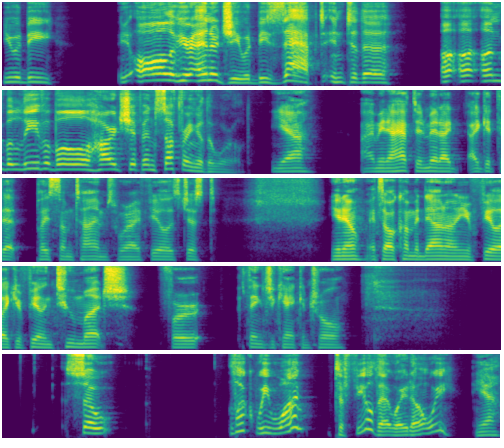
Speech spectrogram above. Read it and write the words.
you would be all of your energy would be zapped into the uh, uh, unbelievable hardship and suffering of the world. Yeah. I mean, I have to admit, I, I get that place sometimes where I feel it's just, you know, it's all coming down on you. You feel like you're feeling too much for things you can't control. So look, we want to feel that way, don't we? Yeah.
